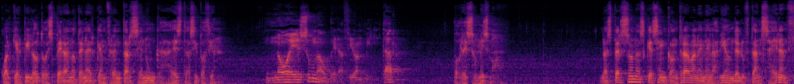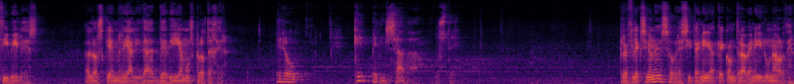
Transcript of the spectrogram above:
Cualquier piloto espera no tener que enfrentarse nunca a esta situación. No es una operación militar. Por eso mismo. Las personas que se encontraban en el avión de Lufthansa eran civiles, a los que en realidad debíamos proteger. Pero, ¿qué pensaba usted? Reflexioné sobre si tenía que contravenir una orden.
